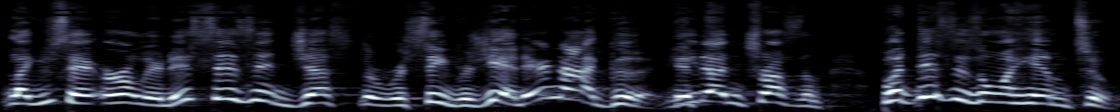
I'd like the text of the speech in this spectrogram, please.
like you said earlier, this isn't just the receivers. Yeah, they're not good. He doesn't trust them, but this is on him too.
